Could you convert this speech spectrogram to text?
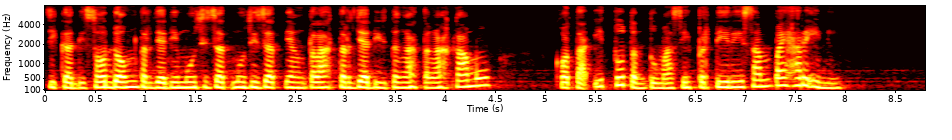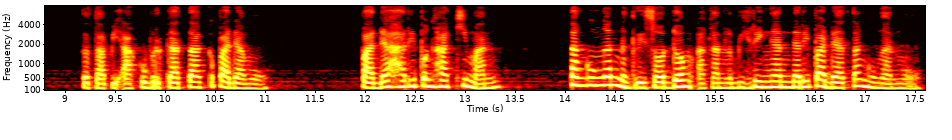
jika di Sodom terjadi mukjizat-mukjizat yang telah terjadi di tengah-tengah kamu, kota itu tentu masih berdiri sampai hari ini. Tetapi aku berkata kepadamu, pada hari penghakiman, tanggungan negeri Sodom akan lebih ringan daripada tanggunganmu.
